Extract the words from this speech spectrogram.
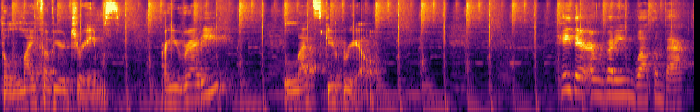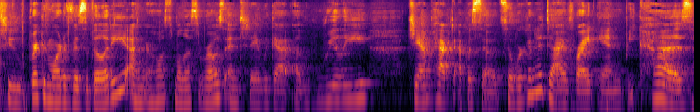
the life of your dreams. Are you ready? Let's get real. Hey there, everybody. Welcome back to Brick and Mortar Visibility. I'm your host, Melissa Rose, and today we got a really jam packed episode. So we're going to dive right in because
